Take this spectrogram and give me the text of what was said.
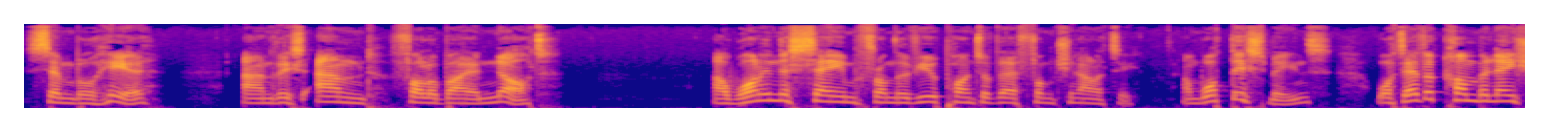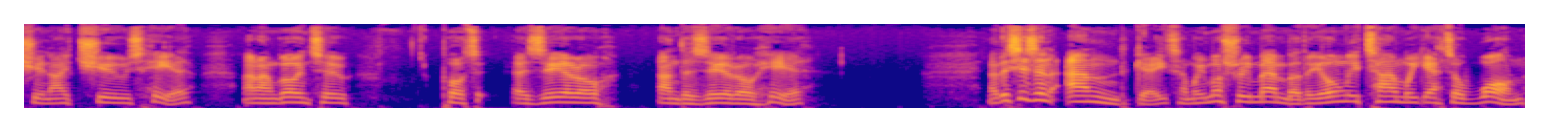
symbol here and this AND followed by a NOT are one in the same from the viewpoint of their functionality. And what this means, whatever combination I choose here, and I'm going to put a 0 and a 0 here. Now this is an AND gate, and we must remember the only time we get a 1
